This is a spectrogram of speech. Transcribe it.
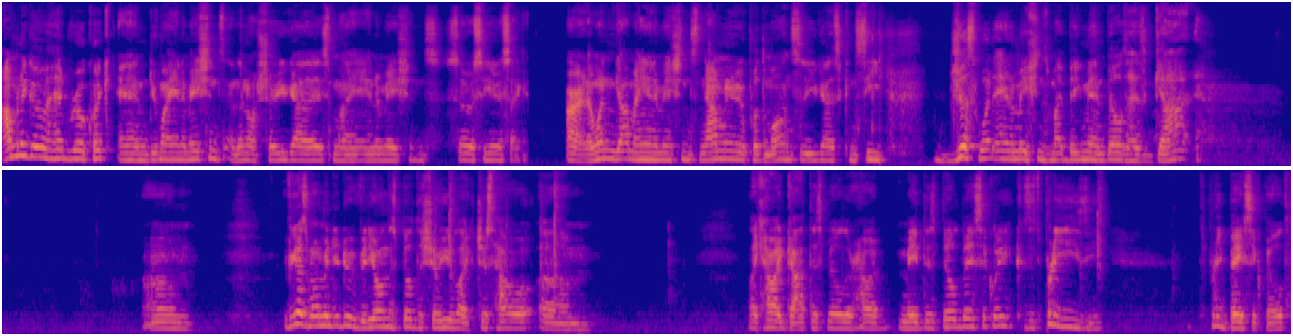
I'm going to go ahead real quick and do my animations and then I'll show you guys my animations. So see you in a second. Alright, I went and got my animations. Now I'm going to go put them on so you guys can see just what animations my big man build has got. Um, if you guys want me to do a video on this build to show you like just how um, like how I got this build or how I made this build basically, because it's pretty easy. It's a pretty basic build.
